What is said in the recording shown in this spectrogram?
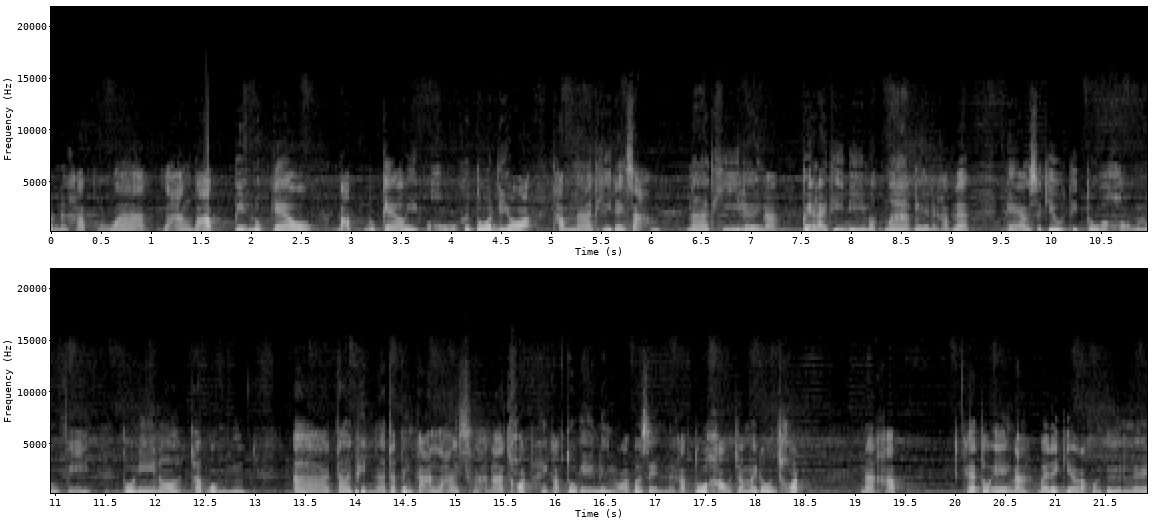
ตรนะครับ เพราะว่าล้างบัฟเปลี่ยนลูกแก้ว บัฟลูกแก้วอีกโอ้โหคือตัวเดียวอะทำหน้าที่ได้ 3 หน้าที่เลยนะ เป็นอะไรที่ดีมากๆเลยนะครับ และแถมสกิลติดตัวของลูฟี่ตัวนี้เนาะถ้าผมอ่าจำไม่ผิดนะจะเป็นการล้างสถานะช็อตให้กับตัวเอง 100%นะครับตัวเขาจะไม่โดนช็อตนะครับ แค่ตัวเองนะ ไม่ได้เกี่ยวกับคนอื่นเลย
